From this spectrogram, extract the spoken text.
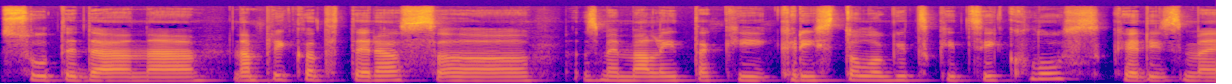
sú teda na, napríklad teraz uh, sme mali taký kristologický cyklus, kedy sme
